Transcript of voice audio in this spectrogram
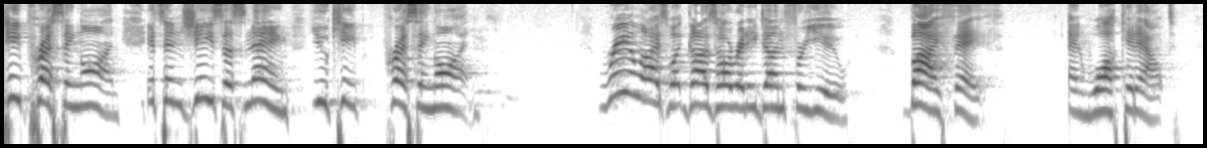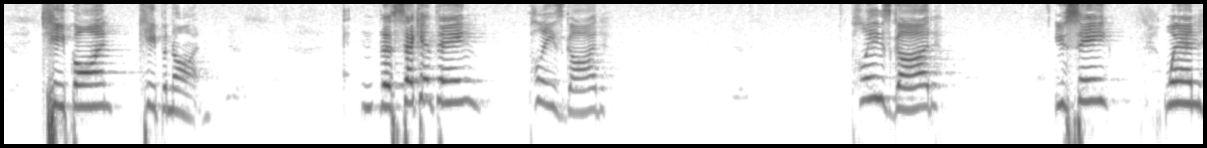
Keep pressing on. It's in Jesus' name you keep pressing on. Realize what God's already done for you by faith and walk it out. Keep on keeping on. The second thing, please God. Please God. You see, when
